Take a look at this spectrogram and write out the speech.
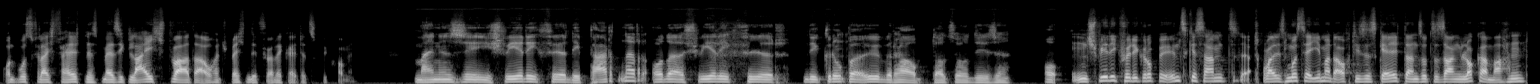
und wo es vielleicht verhältnismäßig leicht war, da auch entsprechende Fördergelder zu bekommen? Meinen Sie schwierig für die Partner oder schwierig für die Gruppe überhaupt? Also diese. Oh. Schwierig für die Gruppe insgesamt, weil es muss ja jemand auch dieses Geld dann sozusagen locker machen.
